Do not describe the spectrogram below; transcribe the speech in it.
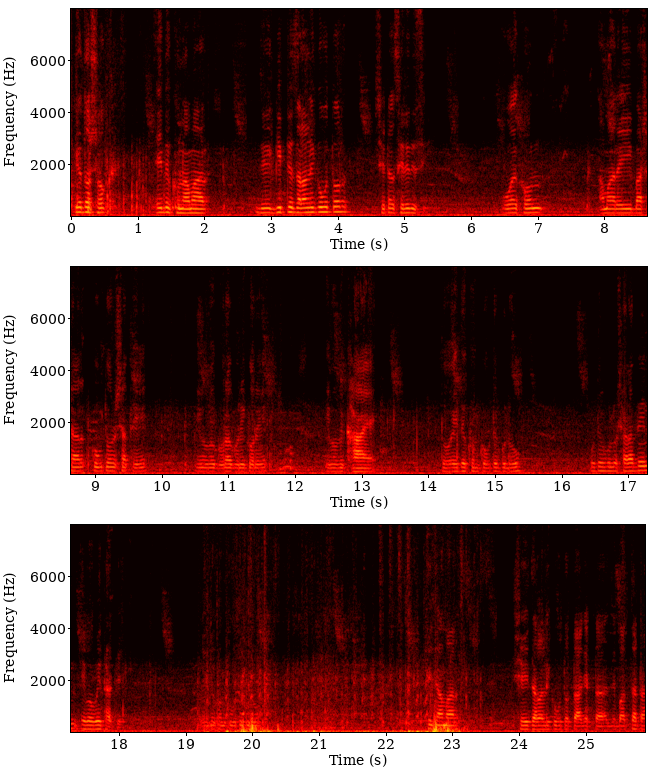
প্রিয় দর্শক, এই দেখুন আমার যে গিফটে জ্বালানি কবুতর, সেটা ছেড়ে দিছি। ও এখন আমার এই বাসার কবুতরের সাথে এভাবে ঘোরাঘুরি করে, এভাবে খায়। তো এই দেখুন কবুতরগুলো। কবুতরগুলো সারাদিন এভাবেই থাকে। এই দেখুন কবুতরগুলো এই যে আমার সেই জ্বালালি কবুতরটা, আগেরটা যে বাচ্চাটা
